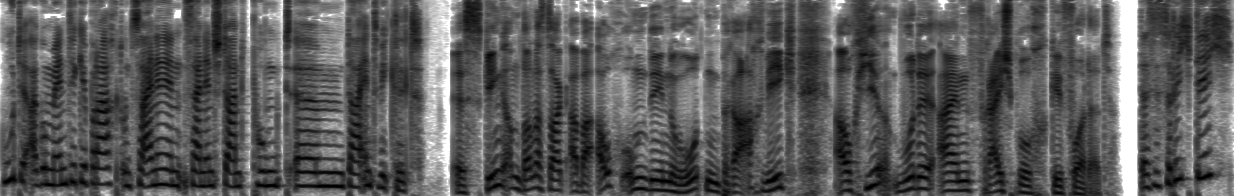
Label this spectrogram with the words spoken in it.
gute Argumente gebracht und seinen, seinen Standpunkt ähm, da entwickelt. Es ging am Donnerstag aber auch um den Roten Brachweg. Auch hier wurde ein Freispruch gefordert. Das ist richtig.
